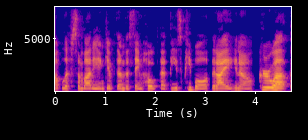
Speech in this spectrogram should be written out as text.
uplift somebody and give them the same hope that these people that I, you know, grew up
